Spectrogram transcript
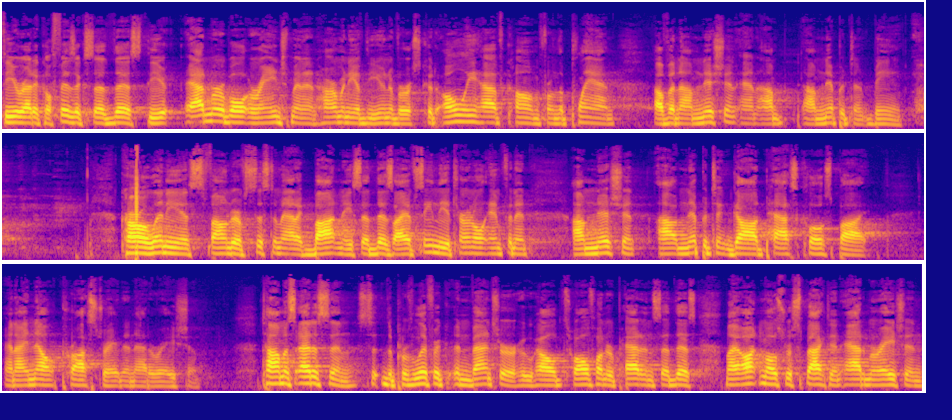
theoretical physics, said this The admirable arrangement and harmony of the universe could only have come from the plan of an omniscient and om- omnipotent being. Carl Linnaeus, founder of systematic botany, said this I have seen the eternal, infinite, omniscient, omnipotent God pass close by, and I knelt prostrate in adoration. Thomas Edison, the prolific inventor who held 1,200 patents, said this My utmost respect and admiration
